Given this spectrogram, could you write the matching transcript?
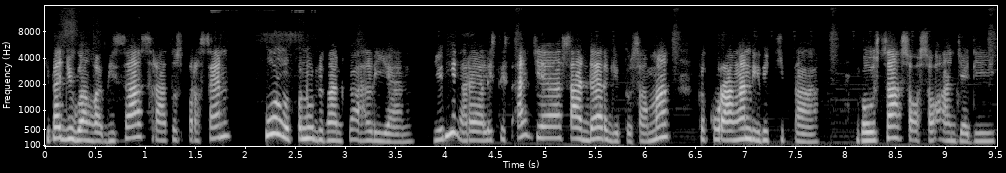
Kita juga nggak bisa 100% full penuh dengan keahlian. Jadi ya realistis aja, sadar gitu sama kekurangan diri kita. Gak usah sok-sokan jadi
